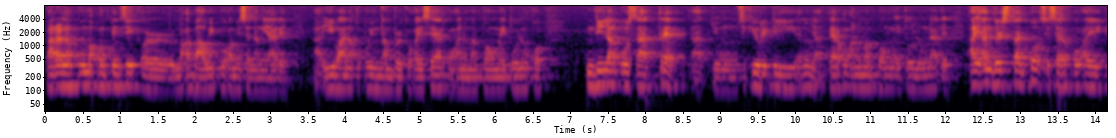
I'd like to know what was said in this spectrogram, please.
para lang po makompensate or makabawi po kami sa nangyari. Ah, iiwanan ko po yung number ko kay Sir kung ano man po ang maitulong ko. Hindi lang po sa threat at yung security ano niya, pero kung ano man po ang maitulong natin. I understand po, si Sir po ay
